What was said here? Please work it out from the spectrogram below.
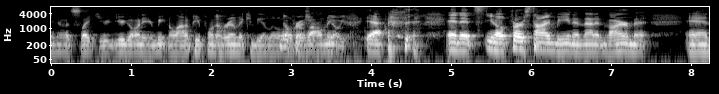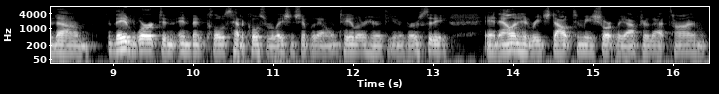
you know, it's like you're, you're going and you're meeting a lot of people in the room. It can be a little no overwhelming. No, yeah. yeah. and it's, you know, first time being in that environment. And um, they've worked and, and been close, had a close relationship with Alan Taylor here at the university. And Alan had reached out to me shortly after that time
